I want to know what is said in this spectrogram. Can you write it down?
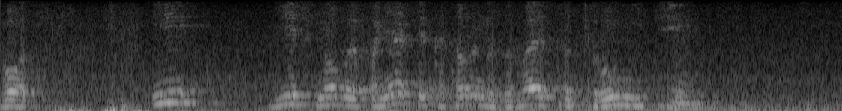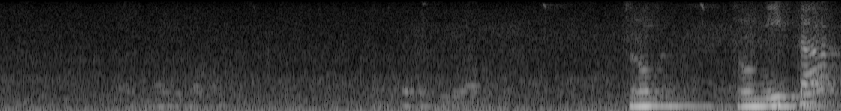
Вот. И есть новое понятие, которое называется трумитин. Трум, трумита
